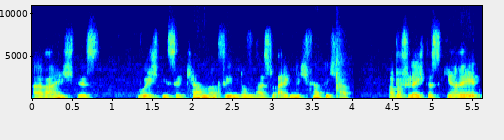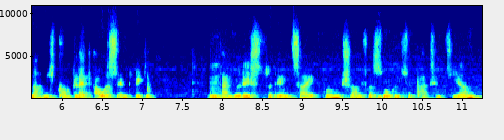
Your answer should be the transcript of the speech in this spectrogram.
erreicht ist, wo ich diese Kernerfindung also eigentlich fertig habe, aber vielleicht das Gerät noch nicht komplett ausentwickelt, mhm. dann würde ich es zu dem Zeitpunkt schon versuchen zu patentieren.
